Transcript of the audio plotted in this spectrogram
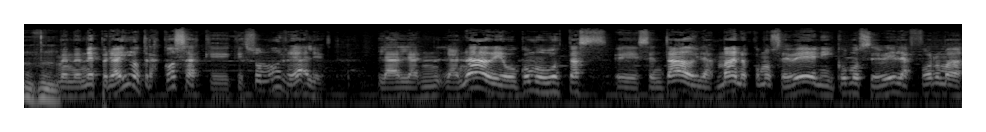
¿Me entendés? Pero hay otras cosas que, que son muy reales. La, la- nave o cómo vos estás eh, sentado y las manos, cómo se ven y cómo se ve la forma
